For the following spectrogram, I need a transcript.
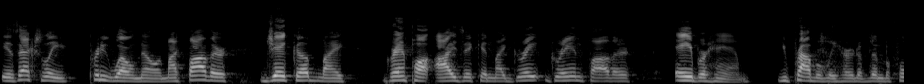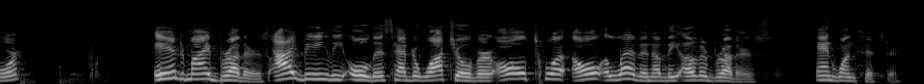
is actually pretty well known. My father, Jacob, my grandpa Isaac, and my great grandfather, Abraham. You probably heard of them before. And my brothers. I, being the oldest, had to watch over all, tw- all 11 of the other brothers and one sister.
